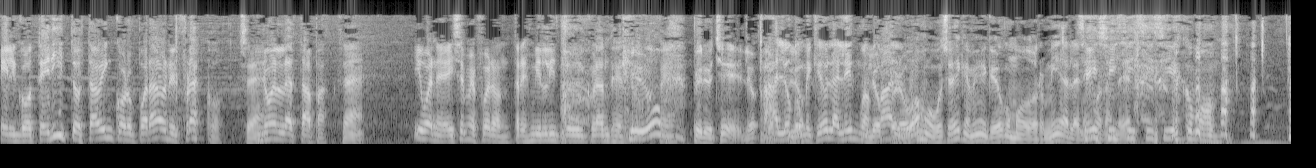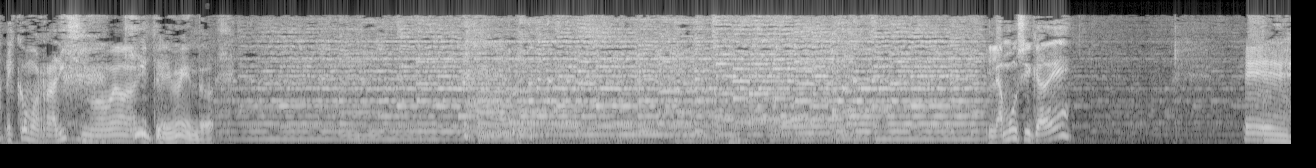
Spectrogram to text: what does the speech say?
el goterito estaba incorporado en el frasco, Sí. no en la tapa. Sí. Y bueno, ahí se me fueron 3.000 litros de edulcorante. Quedó, Sí. pero che, lo, Ah, lo- loco, lo- me quedó la lengua Lo mal, probamos, ¿no? vos sabés que a mí me quedó como dormida la Sí, lengua sí, también. sí, sí, sí, es como, es como rarísimo. weón, Qué ¿viste? tremendo. La música de Eh...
